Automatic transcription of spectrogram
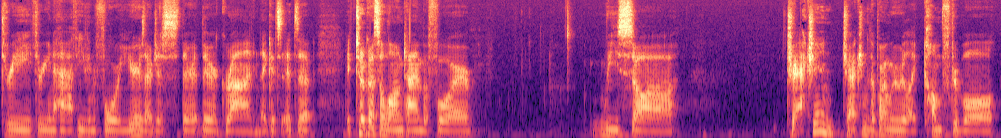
three, three and a half, even four years are just they're they're a grind. Like it's it's a it took us a long time before we saw traction traction to the point where we were like comfortable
